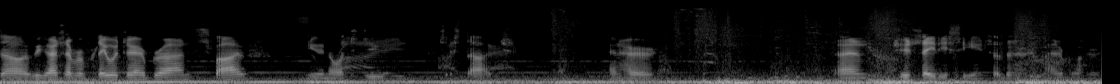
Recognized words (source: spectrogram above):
So, if you guys ever play with her Bronze 5, you know what to do. Just dodge. And her. And she's ADC, so it doesn't matter about her.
